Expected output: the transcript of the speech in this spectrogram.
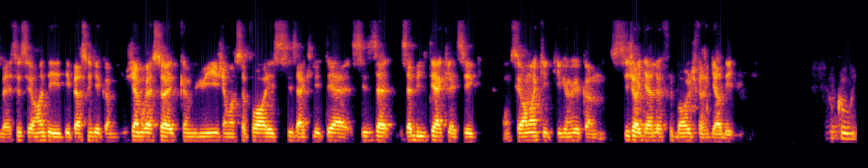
ben, ça, c'est vraiment des, des, personnes qui comme j'aimerais ça être comme lui, j'aimerais ça pouvoir ses, ses, habiletés athlétiques. Donc, c'est vraiment quelqu'un qui, comme, si je regarde le football, je vais regarder lui. Cool.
